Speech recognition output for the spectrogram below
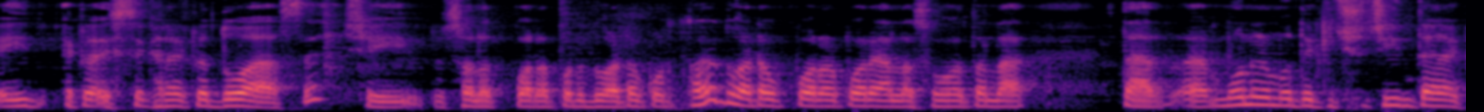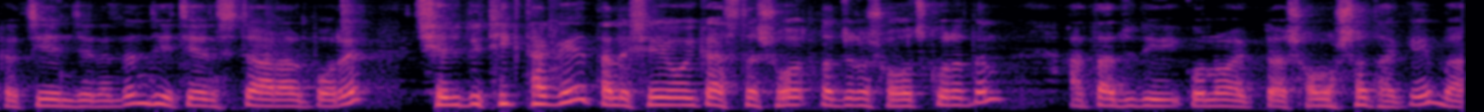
এই একটা ইস্তেখারা একটা দোয়া আছে, সেই সলাৎ পড়ার পরে দোয়াটা করতে হয়। দোয়াটা পড়ার পরে আল্লাহ সুমতাল্লাহ তার মনের মধ্যে কিছু চিন্তার একটা চেঞ্জ এনে দেন। যে চেঞ্জটা আনার পরে সে যদি ঠিক থাকে, তাহলে সে ওই কাজটা তার জন্য সহজ করে দেন। আর তার যদি কোনো একটা সমস্যা থাকে বা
